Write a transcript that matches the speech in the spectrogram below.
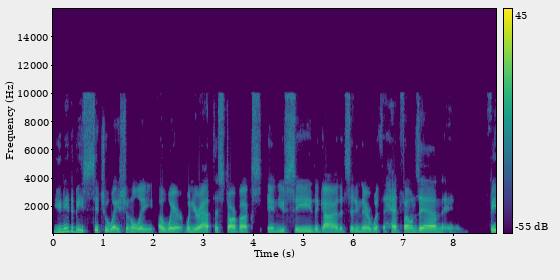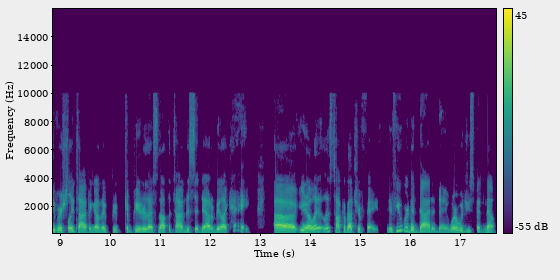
you need to be situationally aware when you're at the starbucks and you see the guy that's sitting there with the headphones in and feverishly typing on the p- computer that's not the time to sit down and be like hey uh you know let, let's talk about your faith if you were to die today where would you spend no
